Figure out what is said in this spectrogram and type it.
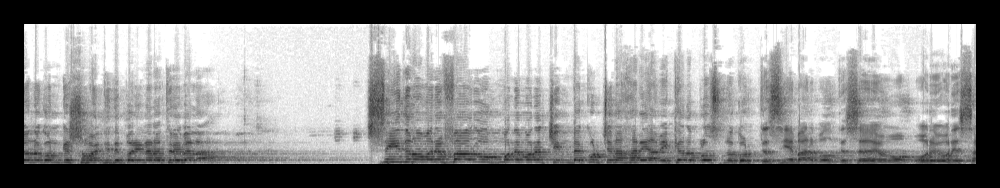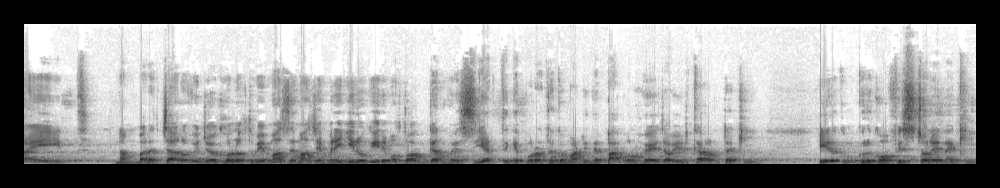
জনগণকে সময় দিতে পারি না রাত্রে বেলা। আমার ফারুক মনে মনে চিন্তা করছে না হারে আমি কেন প্রশ্ন করতেছি? এবার বলতেছে ওরে ওরে সাইদ নাম্বার চার অভিযোগ হলো, তুমি মাঝে মাঝে মৃগী রোগীর মতো অজ্ঞান হয়ে সিয়ার থেকে পড়ে থাকো, মাটিতে পাগল হয়ে যাও, এর কারণটা কি? এরকম করে অফিস চলে নাকি?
